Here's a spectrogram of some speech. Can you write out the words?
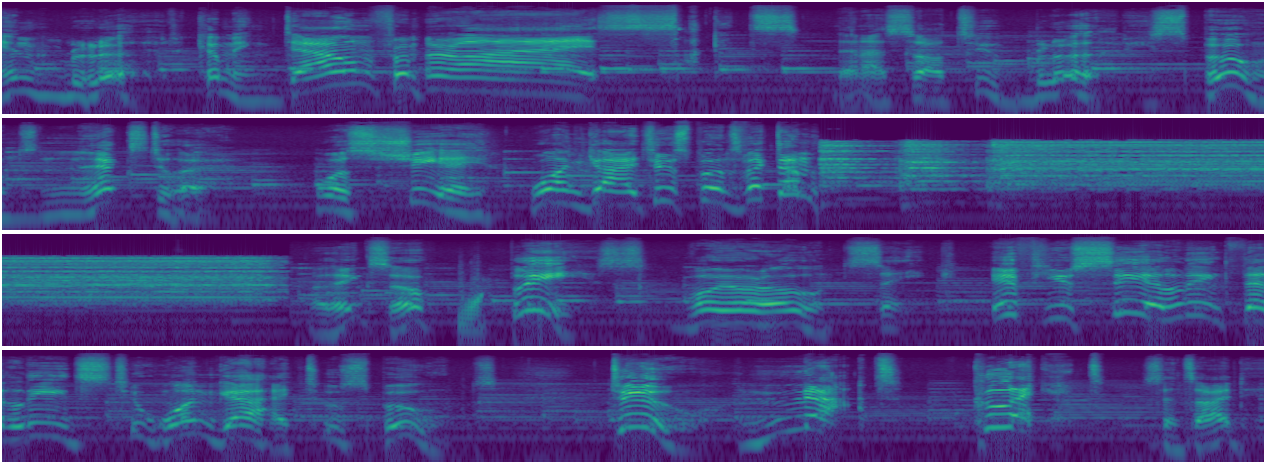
and blood coming down from her eye sockets. Then I saw two bloody spoons next to her. Was she a one guy, two spoons victim? I think so. Please, for your own sake, if you see a link that leads to one guy, two spoons, do not click it. Since I did,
